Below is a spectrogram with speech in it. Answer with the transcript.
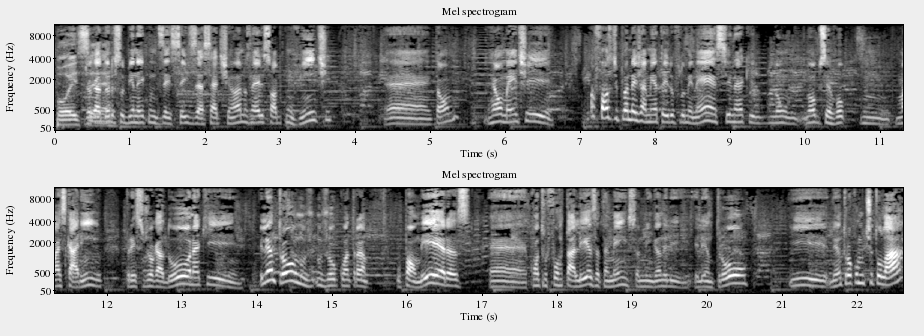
Pois Jogadores é. subindo aí com 16, 17 anos, né? Ele sobe com 20. É, então, realmente uma falta de planejamento aí do Fluminense, né, que não, não observou com mais carinho para esse jogador, né, que ele entrou no, no jogo contra o Palmeiras, é, contra o Fortaleza também, se eu não me engano ele, ele entrou, e ele entrou como titular,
